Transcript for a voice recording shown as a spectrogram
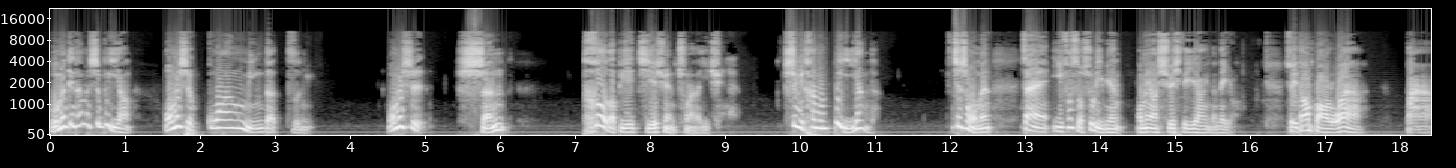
我们跟他们是不一样的，我们是光明的子女，我们是神特别节选出来的一群人，是与他们不一样的。这是我们在以弗所书里边我们要学习的一样一个内容。所以，当保罗啊把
